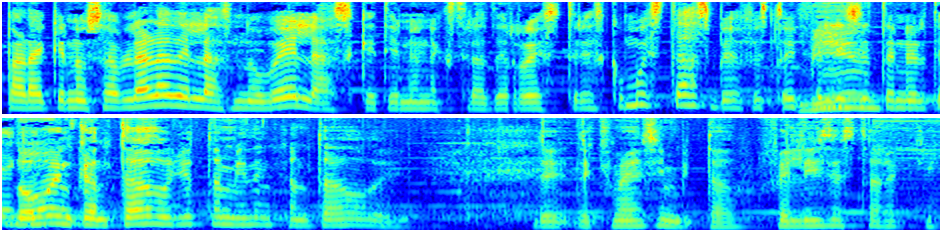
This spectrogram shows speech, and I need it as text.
para que nos hablara de las novelas que tienen extraterrestres. ¿Cómo estás, Beff? Estoy feliz de tenerte aquí. No, encantado, yo también encantado de, que me hayas invitado. Feliz de estar aquí.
